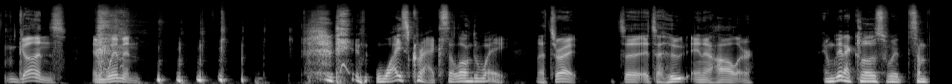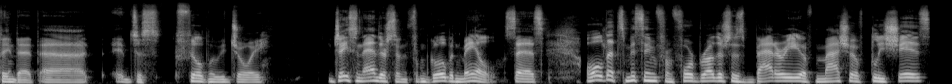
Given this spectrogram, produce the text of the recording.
guns and women. Wisecracks along the way. That's right. It's a it's a hoot and a holler. I'm gonna close with something that uh, it just filled me with joy. Jason Anderson from Globe and Mail says, All that's missing from Four Brothers' battery of mash of cliches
